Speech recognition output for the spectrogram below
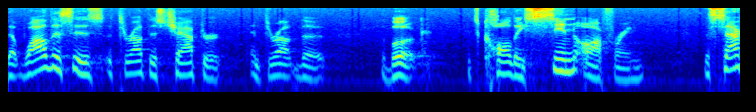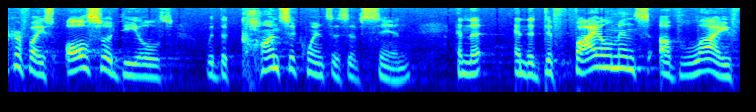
that while this is throughout this chapter and throughout the, the book, it's called a sin offering. The sacrifice also deals with the consequences of sin and the, and the defilements of life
